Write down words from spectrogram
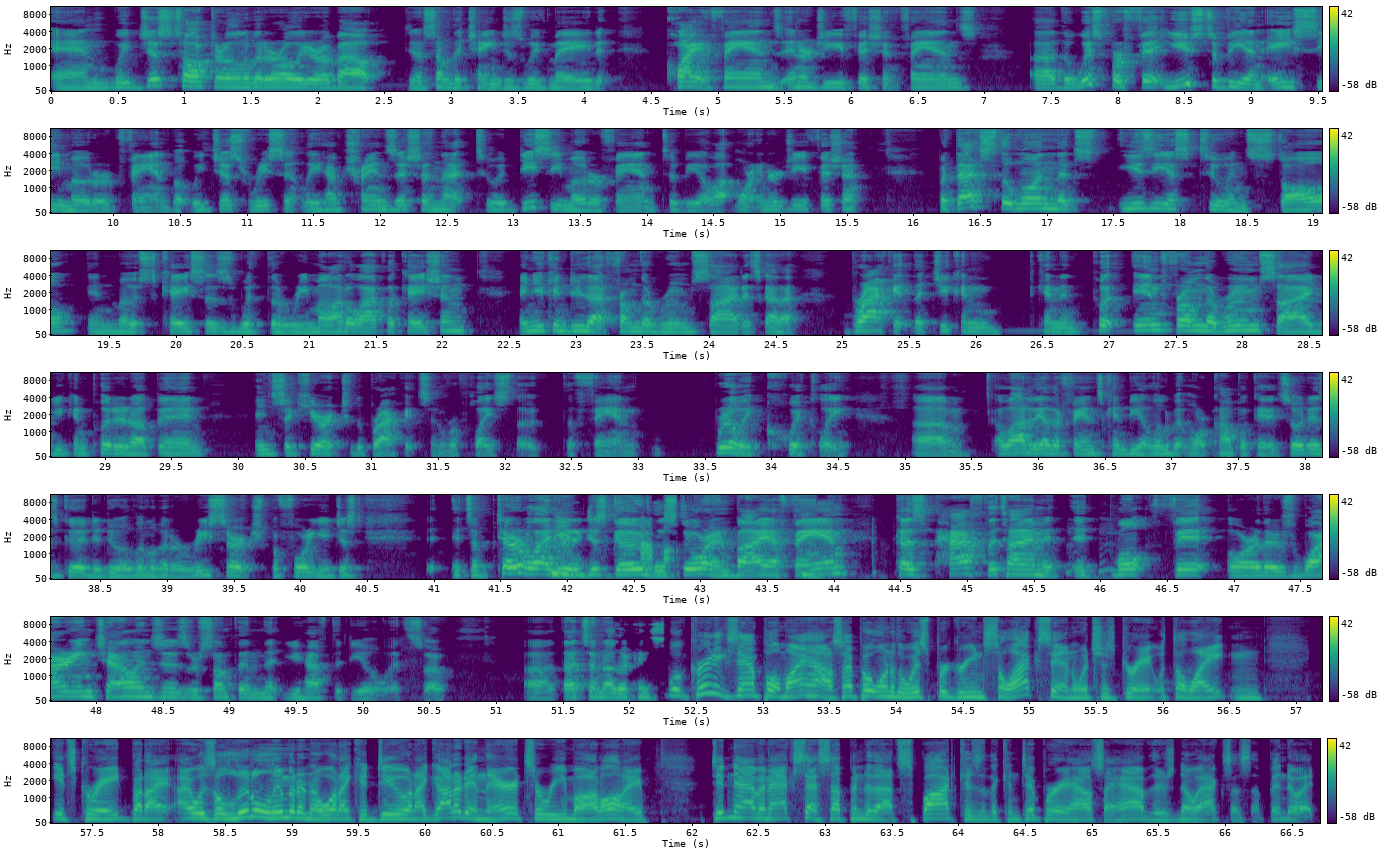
and we just talked a little bit earlier about you know some of the changes we've made, quiet fans, energy efficient fans. Uh, the Whisper Fit used to be an AC motor fan, but we just recently have transitioned that to a DC motor fan to be a lot more energy efficient. But that's the one that's easiest to install in most cases with the remodel application and you can do that from the room side. It's got a bracket that you can can put in from the room side. You can put it up in and secure it to the brackets and replace the the fan really quickly. Um, a lot of the other fans can be a little bit more complicated, so it is good to do a little bit of research before you just. It's a terrible idea to just go to the store and buy a fan because half the time it, it won't fit or there's wiring challenges or something that you have to deal with. So uh, that's another concern. Well, great example at my house. I put one of the Whisper Green Selects in, which is great with the light and it's great, but I, I was a little limited on what I could do and I got it in there. It's a remodel and I didn't have an access up into that spot because of the contemporary house I have. There's no access up into it.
